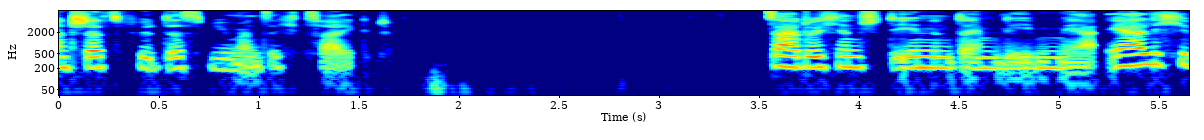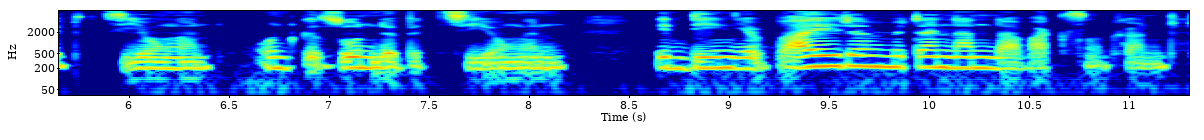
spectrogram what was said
anstatt für das, wie man sich zeigt. Dadurch entstehen in deinem Leben mehr ehrliche Beziehungen und gesunde Beziehungen, in denen ihr beide miteinander wachsen könnt.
